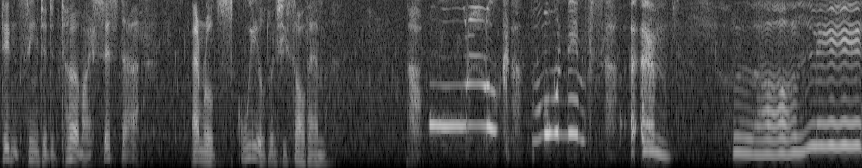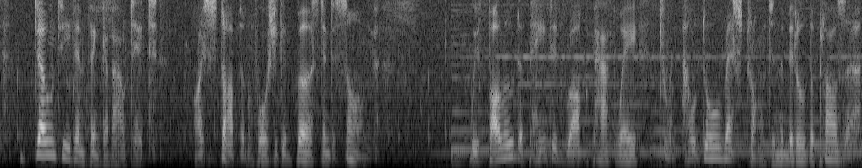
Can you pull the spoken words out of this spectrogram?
didn't seem to deter my sister. Emerald squealed when she saw them. Oh, look! More nymphs! Ahem. Lolly. Don't even think about it. I stopped her before she could burst into song. We followed a painted rock pathway to an outdoor restaurant in the middle of the plaza.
